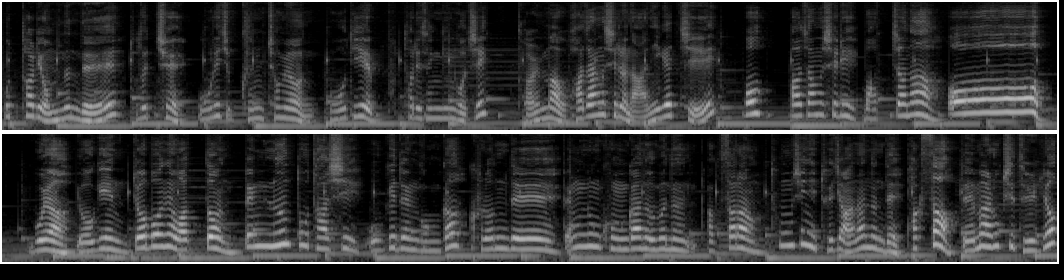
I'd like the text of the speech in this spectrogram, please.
포탈이 없는데? 도대체 우리 집 근처면 어디에 포탈이 생긴 거지? 설마 화장실은 아니겠지? 어? 화장실이 맞잖아. 어! 뭐야 여긴 저번에 왔던 백룸 또 다시 오게 된 건가? 그런데 백룸 공간 오면은 박사랑 통신이 되지 않았는데 박사 내 말 혹시 들려?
